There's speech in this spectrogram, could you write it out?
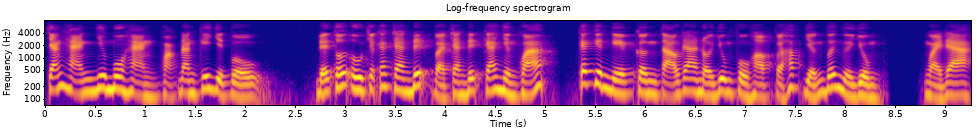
chẳng hạn như mua hàng hoặc đăng ký dịch vụ. Để tối ưu cho các trang đích và trang đích cá nhân hóa, các doanh nghiệp cần tạo ra nội dung phù hợp và hấp dẫn với người dùng. Ngoài ra,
